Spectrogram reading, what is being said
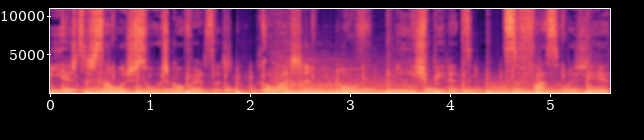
e estas são as suas conversas. Relaxa, ouve e inspira-te. Que se faça magia.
